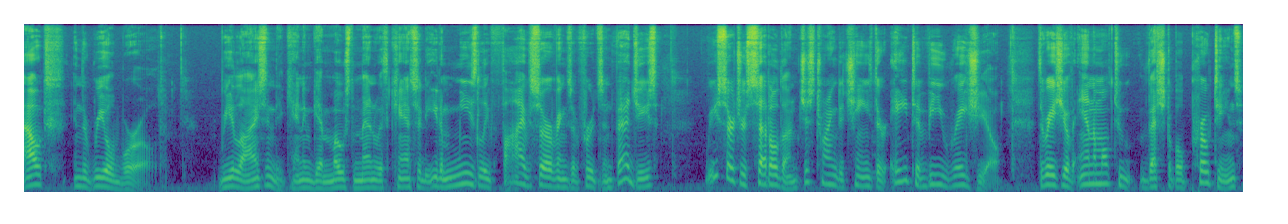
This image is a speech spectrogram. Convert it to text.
out in the real world? Realizing that you can't even get most men with cancer to eat a measly five servings of fruits and veggies, researchers settled on just trying to change their A to V ratio, the ratio of animal to vegetable proteins,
